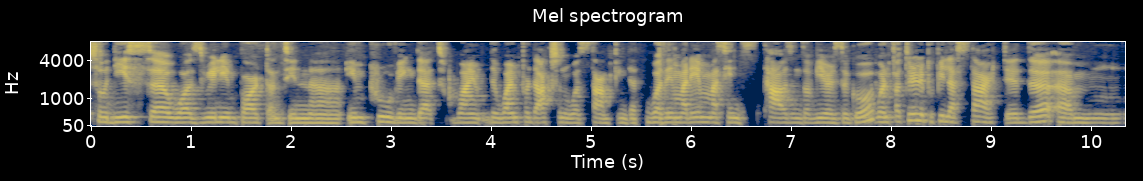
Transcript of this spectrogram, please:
So this uh, was really important in uh, improving that wine. The wine production was something that was in Maremma since thousands of years ago. When Fattoria Pupille started, um,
